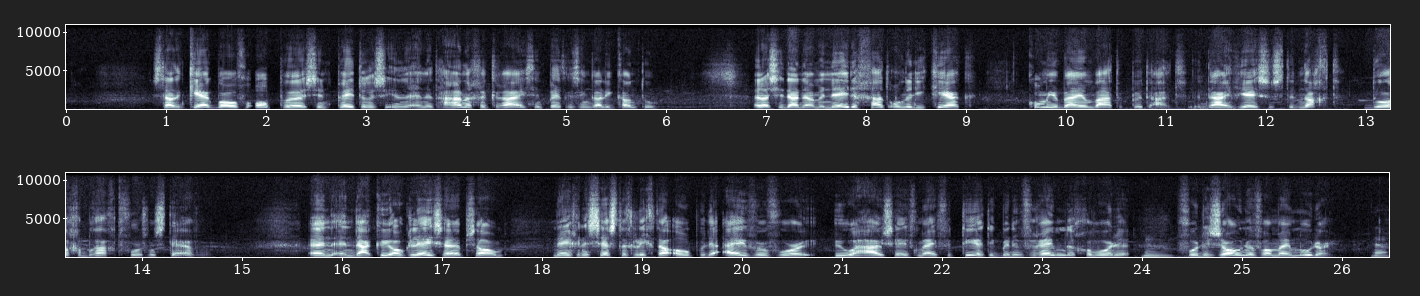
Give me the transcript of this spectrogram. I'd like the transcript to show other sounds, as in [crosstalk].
Er staat een kerk bovenop, eh, Sint Petrus in, en het Hanengekraai, Sint Petrus in Gallicantu. En als je daar naar beneden gaat, onder die kerk, kom je bij een waterput uit. En daar heeft Jezus de nacht doorgebracht voor zijn sterven. En, en daar kun je ook lezen, hè, Psalm 69 ligt daar open. De ijver voor uw huis heeft mij verteerd. Ik ben een vreemde geworden Hmm. voor de zonen van mijn moeder. Ja.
